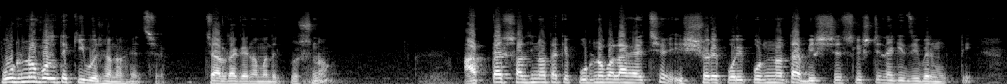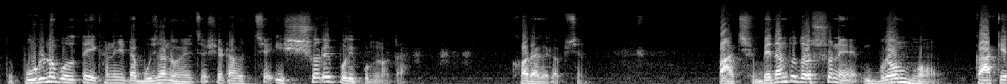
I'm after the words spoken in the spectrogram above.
পূর্ণ বলতে কি বোঝানো হয়েছে? চার দাগের আমাদের প্রশ্ন। আত্মার স্বাধীনতাকে পূর্ণ বলা হয়েছে, ঈশ্বরের পরিপূর্ণতা, বিশ্বের সৃষ্টি নাকি জীবের মুক্তি? তো পূর্ণ বলতে এখানে যেটা বোঝানো হয়েছে, সেটা হচ্ছে ঈশ্বরের পরিপূর্ণতা। খদাগের অপশন পাঁচ, বেদান্ত দর্শনে ব্রহ্ম কাকে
